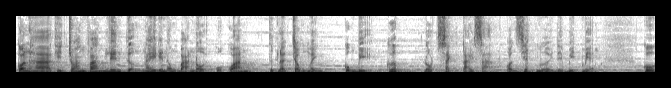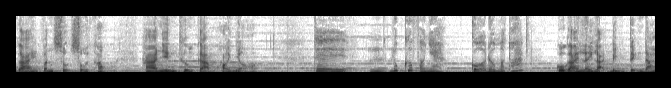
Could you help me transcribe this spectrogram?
Còn Hà thì choáng váng liên tưởng ngay đến ông bà nội của quán Tức là chồng mình Cũng bị cướp lột sạch tài sản Còn giết người để bịt miệng. Cô gái vẫn sụt sùi khóc. Hà nhìn thương cảm hỏi nhỏ. Thế lúc cướp vào nhà Cô ở đâu mà thoát Cô gái lấy lại bình tĩnh đáp.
